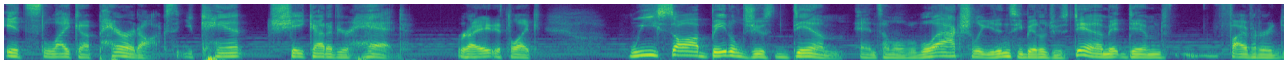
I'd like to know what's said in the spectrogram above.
it's like a paradox that you can't shake out of your head, right? It's like we saw Betelgeuse dim, and someone will, well, actually, you didn't see Betelgeuse dim; it dimmed 500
